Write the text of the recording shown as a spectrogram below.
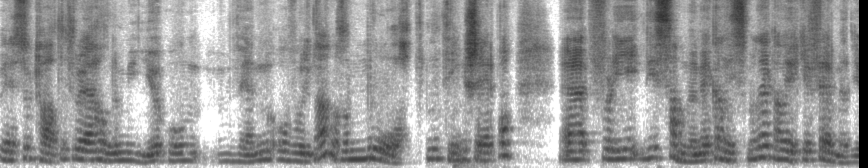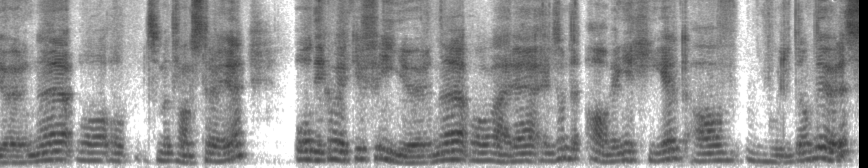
Resultatet tror jeg handler mye om hvem og hvordan, altså måten ting skjer på. Eh, fordi de samme mekanismene kan virke fremmedgjørende og, og som en tvangstrøye. Og de kan virke frigjørende og være liksom, Det avhenger helt av hvordan det gjøres.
